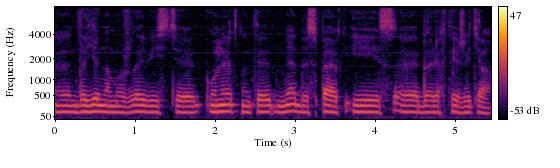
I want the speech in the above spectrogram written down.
е, дає нам можливість е, уникнути небезпек і зберегти життя.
